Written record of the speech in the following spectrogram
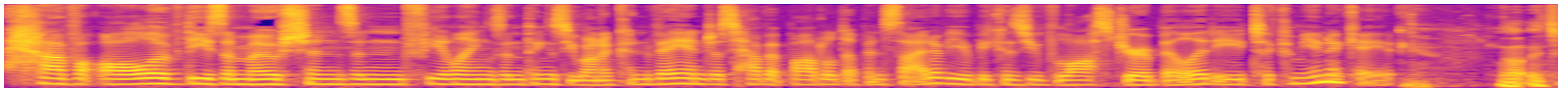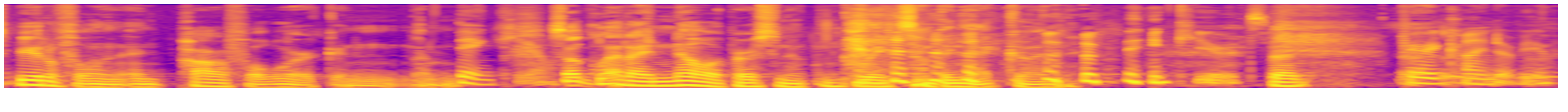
have all of these emotions and feelings and things you want to convey and just have it bottled up inside of you because you've lost your ability to communicate. Well, it's beautiful and, and powerful work, and I'm Thank you. so glad I know a person who can create something that good. Thank you. It's- But Very kind of you.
